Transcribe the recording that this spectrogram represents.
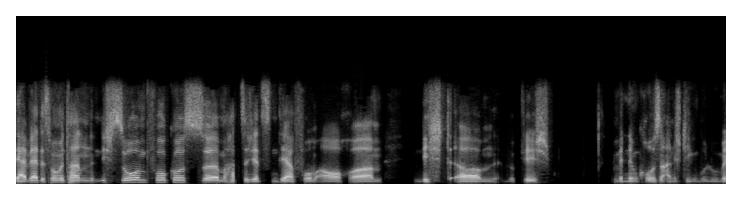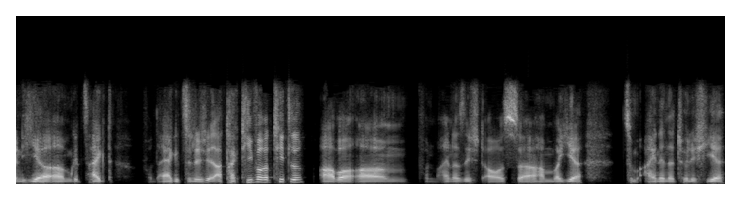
der Wert ist momentan nicht so im Fokus, ähm, hat sich jetzt in der Form auch ähm, nicht ähm, wirklich mit einem großen Anstieg im Volumen hier ähm, gezeigt. Von daher gibt es natürlich attraktivere Titel, aber ähm, von meiner Sicht aus äh, haben wir hier zum einen natürlich hier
